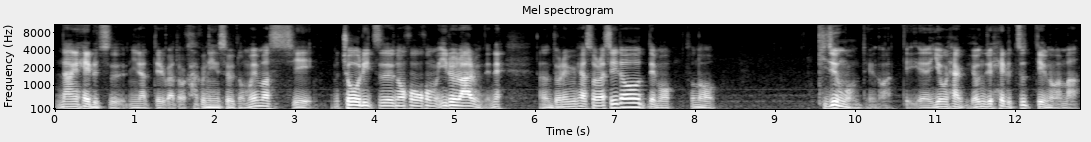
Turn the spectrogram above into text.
う何ヘルツになってるかとか確認すると思いますし調律の方法もいろいろあるんでね。あのドレミファソラシドでもその基準音っていうのがあって 440Hz っていうのがまあ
